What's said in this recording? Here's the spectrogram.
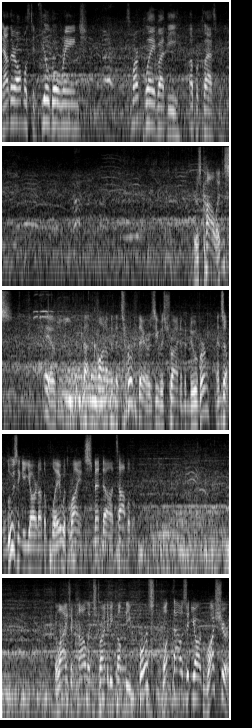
Now they're almost in field goal range. Smart play by the upperclassmen. Here's Collins. May have got caught up in the turf there as he was trying to maneuver. Ends up losing a yard on the play with Ryan Smenda on top of him. Elijah Collins trying to become the first 1,000-yard rusher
